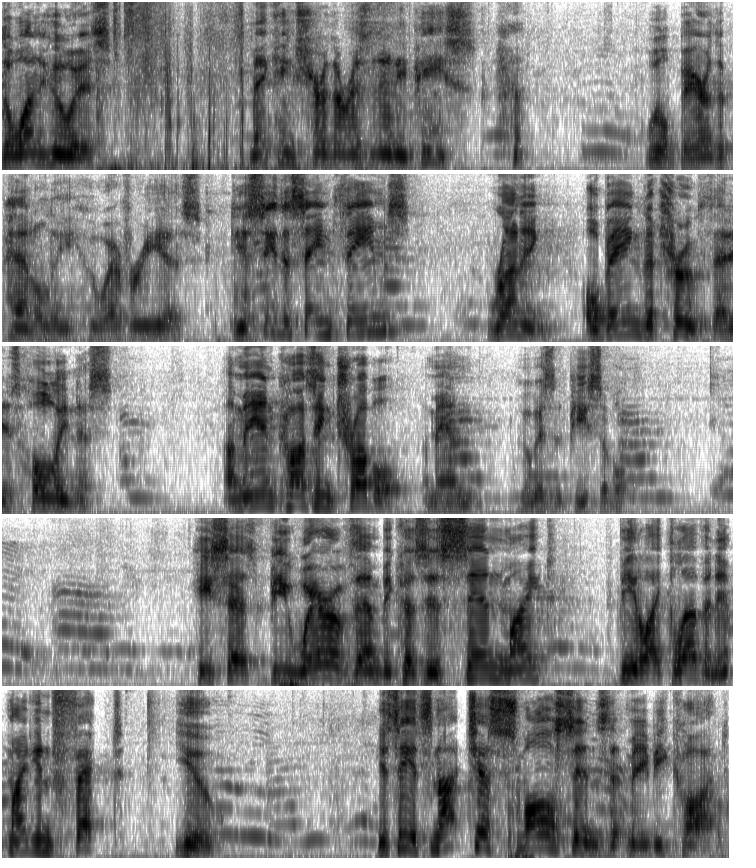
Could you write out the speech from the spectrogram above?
the one who is making sure there isn't any peace, will bear the penalty, whoever he is. Do you see the same themes? Running, obeying the truth, that is holiness. A man causing trouble, a man who isn't peaceable he says, Beware of them because his sin might be like leaven, it might infect you. You see, it's not just small sins that may be caught,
